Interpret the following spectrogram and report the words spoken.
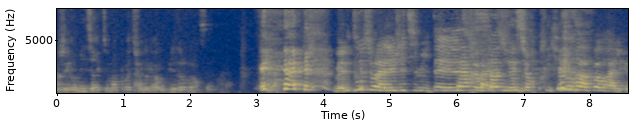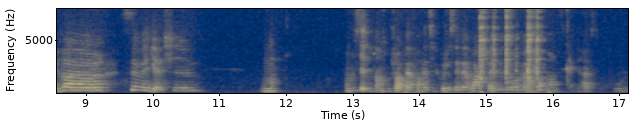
Ah. J'ai remis directement pour être sûre de pas oublier de le relancer. Voilà. mais tout sur la légitimité, personne n'est surpris. Le rapport à l'erreur, c'est méga chill. Mm. En plus, il y a tout un truc genre performatif que j'essaie d'avoir, après, de dire aux meufs, genre non, c'est pas grave, c'est cool,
